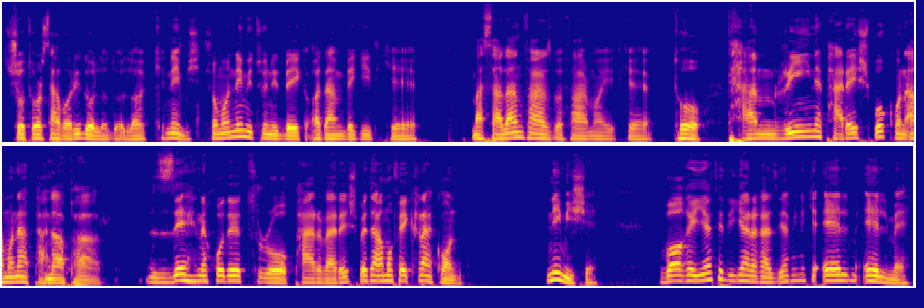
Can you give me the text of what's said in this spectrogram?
شطور سواری دلا دلا که نمیشه. شما نمی‌تونید به یک آدم بگید که مثلا فرض بفرمایید که تو تمرین پرش بکن اما نپر نپر ذهن خودت رو پرورش بده اما فکر نکن. نمیشه. واقعیت دیگر قضیه اینه که علم علمه.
